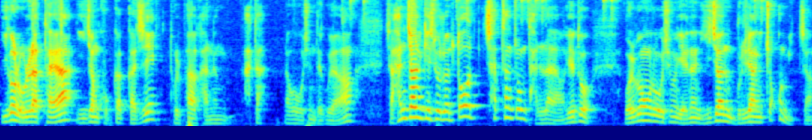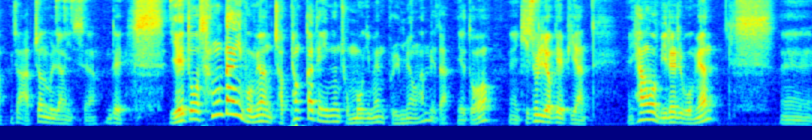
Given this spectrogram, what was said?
이걸 올라타야 이전 고가까지 돌파 가능하다라고 보시면 되고요. 자, 한절 기술은 또 차트는 좀 달라요. 얘도 월봉으로 보시면 얘는 이전 물량이 조금 있죠. 그죠? 앞전 물량이 있어요. 근데 얘도 상당히 보면 저평가되어 있는 종목이면 불명합니다. 얘도 예, 기술력에 비한 예, 향후 미래를 보면 예,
